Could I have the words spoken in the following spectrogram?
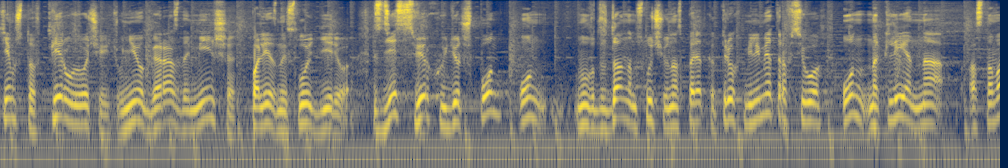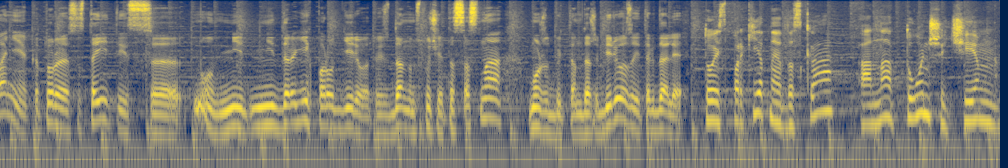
тем, что в первую очередь у нее гораздо меньше полезный слой дерева. Здесь сверху идет шпон, он, ну вот в данном случае у нас порядка 3 мм всего, он наклеен на основание, которое состоит из э, ну, не- недорогих пород дерева. То есть в данном случае это сосна, может быть там даже береза и так далее. То есть паркетная доска, она тоньше, чем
